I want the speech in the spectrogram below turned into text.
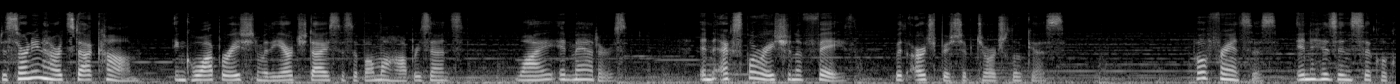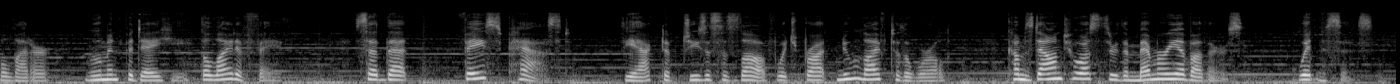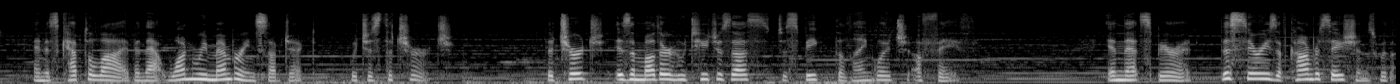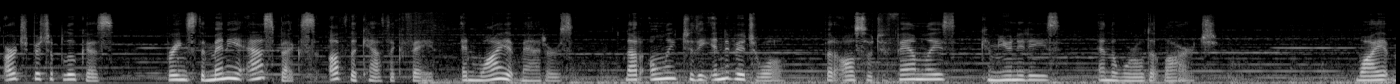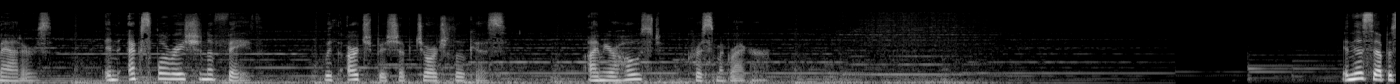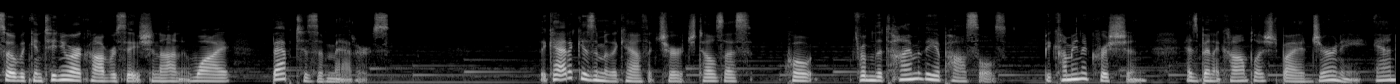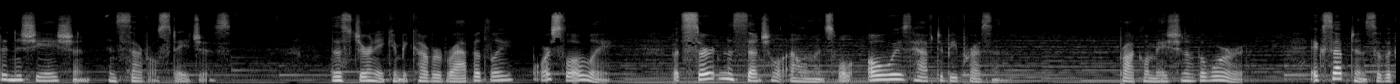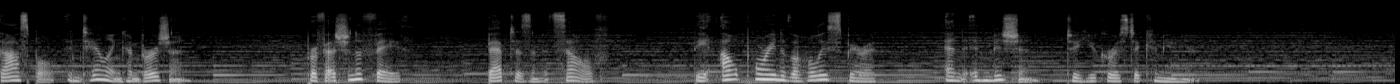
DiscerningHearts.com, in cooperation with the Archdiocese of Omaha, presents Why It Matters An Exploration of Faith with Archbishop George Lucas. Pope Francis, in his encyclical letter, Lumen Fidei, the Light of Faith, said that faith's past, the act of Jesus' love which brought new life to the world, comes down to us through the memory of others, witnesses and is kept alive in that one remembering subject, which is the church. The church is a mother who teaches us to speak the language of faith. In that spirit, this series of conversations with Archbishop Lucas brings the many aspects of the Catholic faith and why it matters, not only to the individual, but also to families, communities, and the world at large. Why it matters an Exploration of Faith with Archbishop George Lucas. I'm your host, Kris McGregor. In this episode, we continue our conversation on why baptism matters. The Catechism of the Catholic Church tells us, quote, from the time of the apostles, becoming a Christian has been accomplished by a journey and initiation in several stages. This journey can be covered rapidly or slowly, but certain essential elements will always have to be present. Proclamation of the Word, acceptance of the gospel entailing conversion, profession of faith, baptism itself, the outpouring of the Holy Spirit, and admission to Eucharistic communion.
